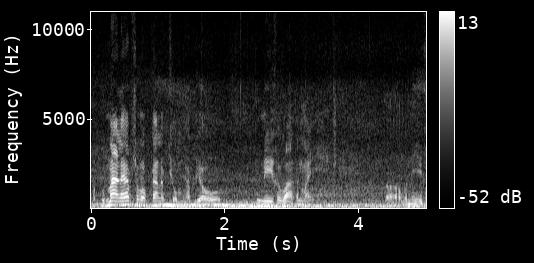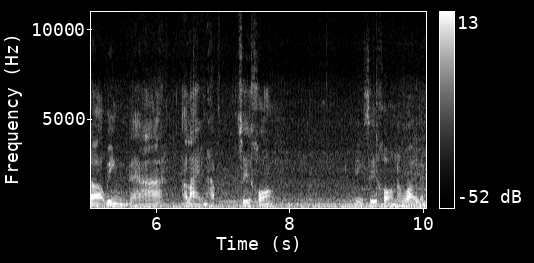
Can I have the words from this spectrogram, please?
ขอบคุณมากนะครับสำหรับการรับชมครับ เดี๋ยวพรุ่งนี้ค่อยว่ากันใหม่ก็วันนี้ก็วิ่งไปหาอะไรนะครับ ซื้อของวิ่งซื้อของทั้งวันเลย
